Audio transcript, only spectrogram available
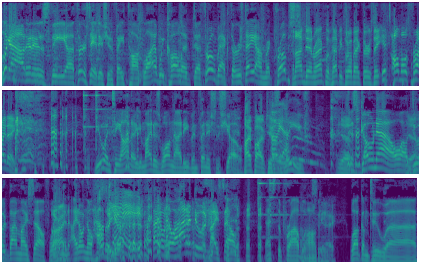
Look out! It is the uh, Thursday edition of Faith Talk Live. We call it uh, Throwback Thursday. I'm Rick Probst. And I'm Dan Radcliffe. Happy Throwback Thursday. It's almost Friday. you and Tiana, you might as well not even finish the show. High five, Tiana. Oh, yeah. Leave. Yeah. Just go now. I'll Yeah. do it by myself. Wait All a right. minute. I don't know how Okay. to. I don't know how to do it myself. That's the problem. see. Okay. Welcome to uh,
